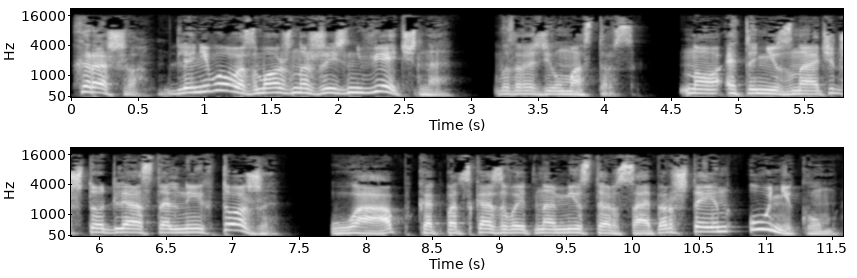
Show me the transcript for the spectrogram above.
«Хорошо, для него, возможно, жизнь вечна», — возразил Мастерс. Но это не значит, что для остальных тоже. УАП, как подсказывает нам мистер Саперштейн, уникум.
